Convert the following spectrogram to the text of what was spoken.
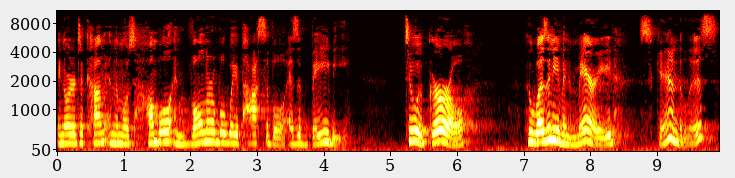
in order to come in the most humble and vulnerable way possible as a baby to a girl who wasn't even married, scandalous,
